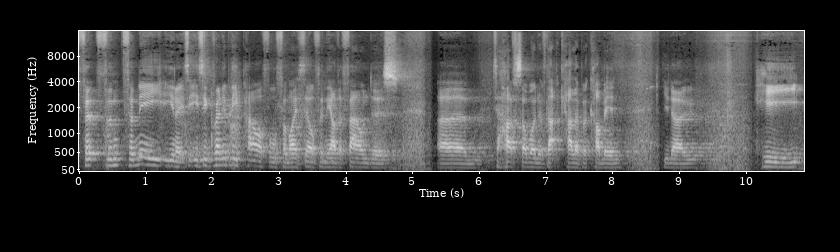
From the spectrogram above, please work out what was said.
for, for, for me. You know, it's, it's incredibly powerful for myself and the other founders um, to have someone of that caliber come in. You know, he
